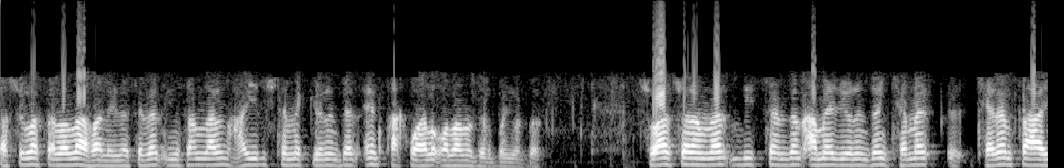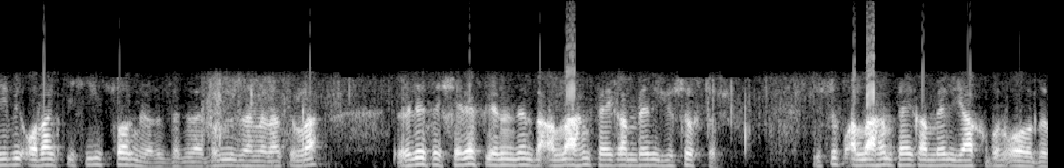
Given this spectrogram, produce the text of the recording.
Resulullah sallallahu aleyhi ve sellem insanların hayır işlemek yönünden en takvalı olanıdır buyurdu. Sual soranlar biz senden amel yönünden kemer, e, kerem sahibi olan kişiyi sormuyoruz dediler. Bunun üzerine Resulullah öyleyse şeref yönünden de Allah'ın peygamberi Yusuf'tur. Yusuf Allah'ın peygamberi Yakup'un oğludur.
